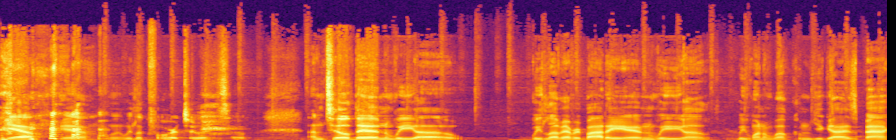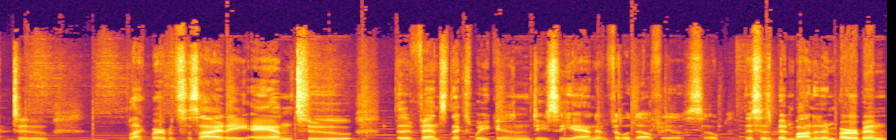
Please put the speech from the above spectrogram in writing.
yeah, yeah, we, we, look forward to it. So until then, we uh, we love everybody, and we uh, we want to welcome you guys back to Black Bourbon Society and to the events next week in DC and in Philadelphia. So this has been Bonded in Bourbon.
